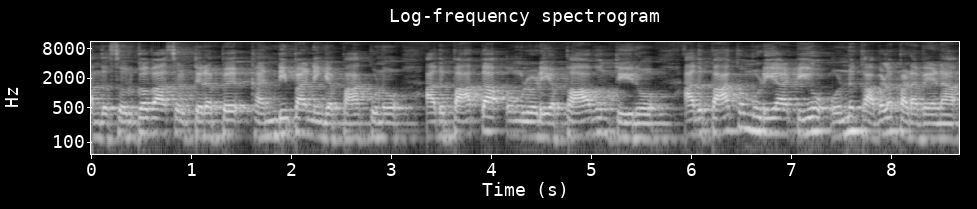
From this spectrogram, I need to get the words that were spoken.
அந்த சொர்க்கவாசல் திறப்பு கண்டிப்பாக நீங்கள் பார்க்கணும். அது பார்த்தா உங்களுடைய பாவம் தீரும். அது பார்க்க முடியாட்டியும் ஒன்றும் கவலைப்பட வேணாம்.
